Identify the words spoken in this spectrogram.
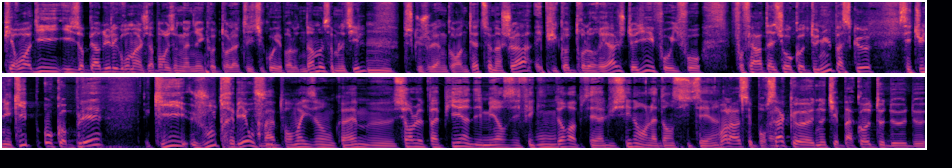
Pierrot a dit ils ont perdu les gros matchs. D'abord, ils ont gagné contre l'Atlético il y a pas longtemps, me semble-t-il, Mm. parce que je l'ai encore en tête ce match-là. Et puis contre le Real, je te dis, il faut, il faut, il faut faire attention au contenu parce que c'est une équipe au complet qui joue très bien au Ah foot. bah, pour moi, ils ont quand même euh, sur le papier un des meilleurs effectifs Mm. d'Europe. C'est hallucinant la densité. hein. Voilà, c'est pour ça que ne tiens pas compte de, de,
